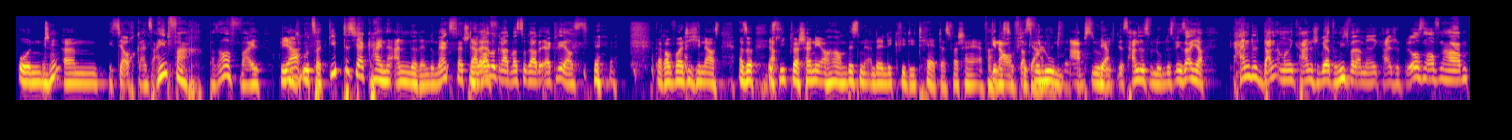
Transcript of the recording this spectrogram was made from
Und mhm. ähm, ist ja auch ganz einfach. Pass auf, weil ja. um die Uhrzeit gibt es ja keine anderen. Du merkst vielleicht schon darauf, selber gerade, was du gerade erklärst. darauf wollte ich hinaus. Also ja. es liegt wahrscheinlich auch noch ein bisschen an der Liquidität, das wahrscheinlich einfach genau, nicht so viel das Volumen, wird. absolut, ja. das Handelsvolumen. Deswegen sage ich ja, handelt dann amerikanische Werte nicht, weil amerikanische Börsen offen haben,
